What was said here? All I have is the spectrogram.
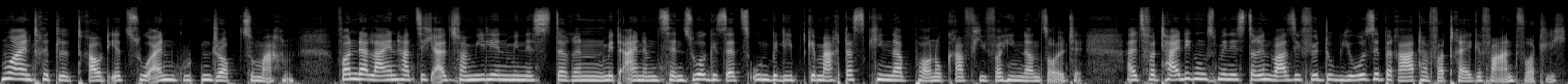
nur ein Drittel traut ihr zu, einen guten Job zu machen. Von der Leyen hat sich als Familienministerin mit einem Zensurgesetz unbeliebt gemacht, das Kinderpornografie verhindern sollte. Als Verteidigungsministerin war sie für dubiose Beraterverträge verantwortlich.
